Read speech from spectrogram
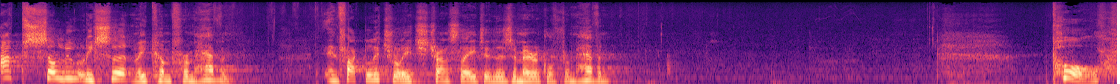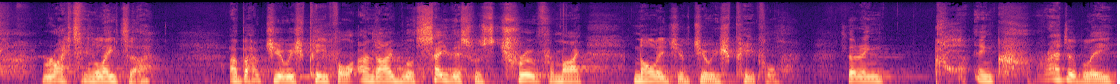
absolutely certainly come from heaven. In fact, literally, it's translated as a miracle from heaven. Paul, writing later about Jewish people, and I will say this was true from my knowledge of Jewish people, they're in, incredibly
